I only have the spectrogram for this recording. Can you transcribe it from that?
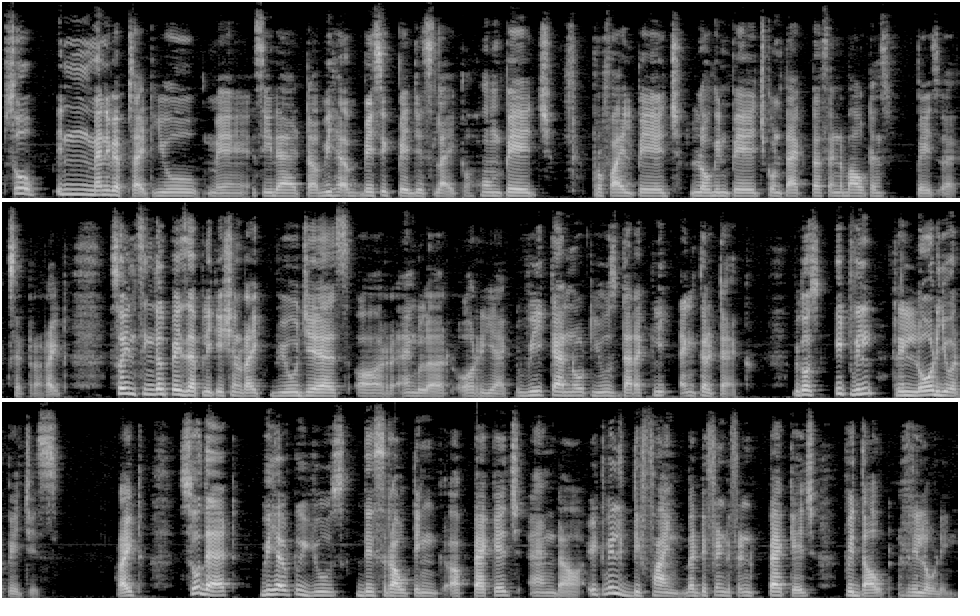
so in many website you may see that uh, we have basic pages like home page profile page login page contact us and about us page etc right? So in single page application like vue.js or angular or react we cannot use directly anchor tag because it will reload your pages right? So that we have to use this routing uh, package and uh, it will define the different different package without reloading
